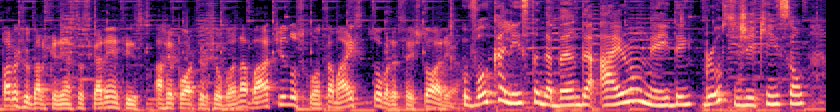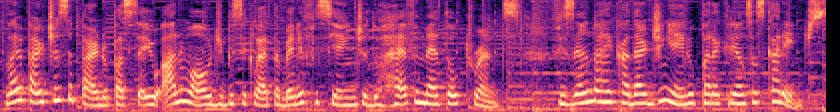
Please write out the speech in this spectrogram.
para ajudar crianças carentes. A repórter Giovanna Batti nos conta mais sobre essa história. O vocalista da banda Iron Maiden, Bruce Dickinson, vai participar do passeio anual de bicicleta beneficente do Heavy Metal Trance, visando arrecadar dinheiro para crianças carentes.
